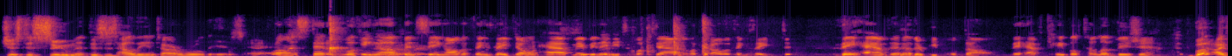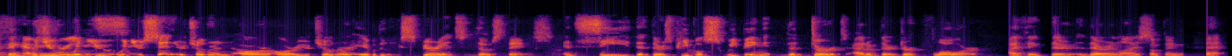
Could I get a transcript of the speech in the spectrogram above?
just assume that this is how the entire world is. And Well, instead of looking up and seeing all the things they don't have, maybe they need to look down and look at all the things they d- they have that other people don't. They have cable television. But I think when you when you when you send your children or or your children are able to experience those things and see that there's people sweeping the dirt out of their dirt floor, I think there therein lies something that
